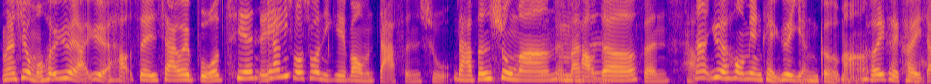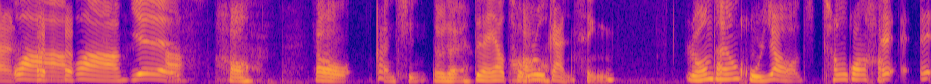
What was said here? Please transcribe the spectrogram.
没关系，我们会越来越好。所以下一位博谦，等一下说说，你可以帮我们打分数，打分数吗？对，好的。分。那越后面可以越严格吗？可以，可以，可以，当然。哇 哇，yes。好，要感情，对不对？对，要投入感情。龙腾虎跃，春光好。哎哎，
